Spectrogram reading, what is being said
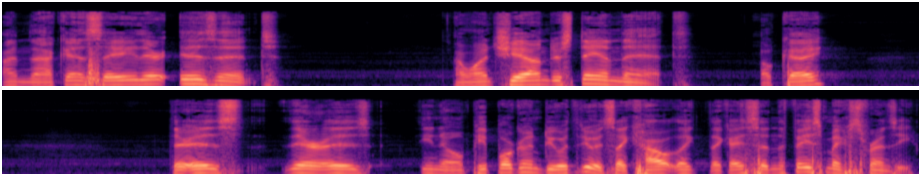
I'm not going to say there isn't. I want you to understand that. Okay? There is there is you know, people are going to do what they do. It's like how, like, like I said in the face mask frenzy.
